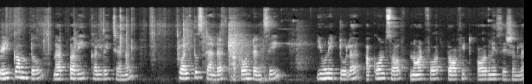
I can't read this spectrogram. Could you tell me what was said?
Welcome to Narpavi Kalvi channel twelfth standard accountancy unit டூவில் accounts of not for profit ஆர்கனைசேஷனில்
